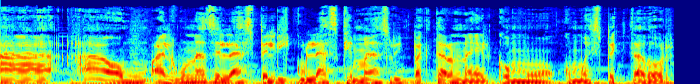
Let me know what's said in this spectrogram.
a, a, algunas de las películas que más lo impactaron a él como, como espectador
